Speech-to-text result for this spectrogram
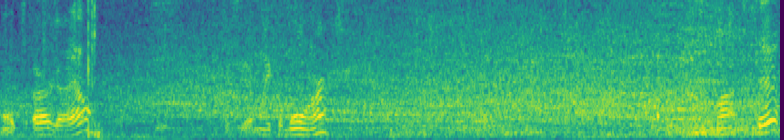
That's Argyle. She's got Michael Moore. Mont Sis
